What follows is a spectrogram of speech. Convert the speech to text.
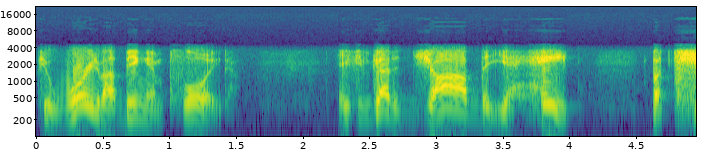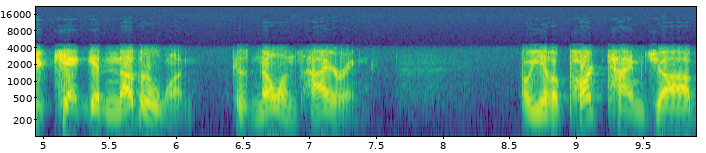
if you're worried about being employed, if you've got a job that you hate, but you can't get another one because no one's hiring, or you have a part time job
